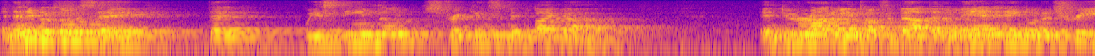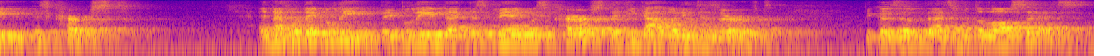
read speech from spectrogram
And then it goes on to say that we esteemed him stricken, smitten by God. In Deuteronomy, it talks about that a man hanged on a tree is cursed. And that's what they believe. They believe that this man was cursed, that he got what he deserved, because of, that's what the law says.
